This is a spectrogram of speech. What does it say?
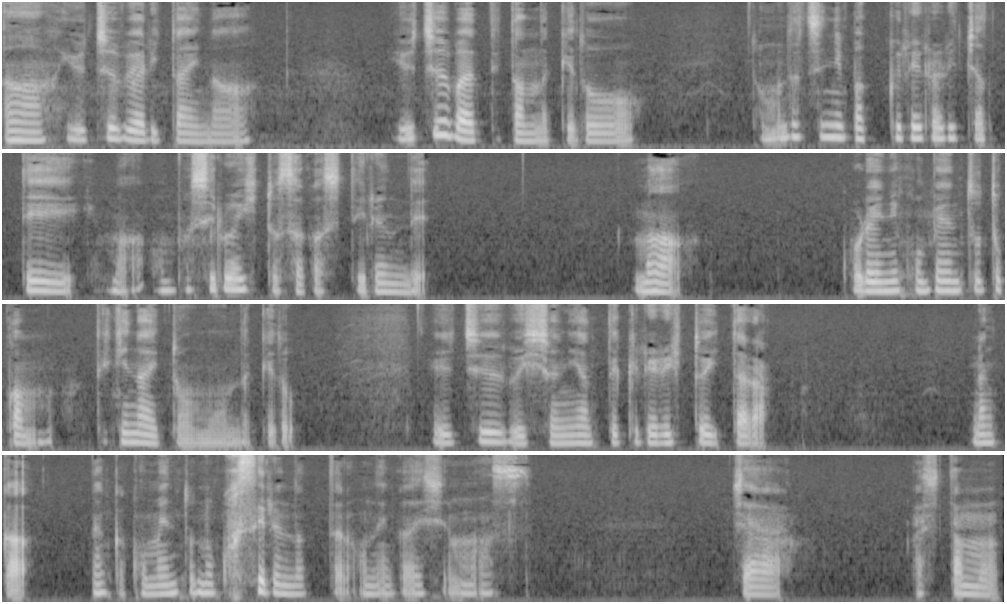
ああ YouTube やりたいな。YouTuber やってたんだけど友達にバックれられちゃって今面白い人探してるんで。まあこれにコメントとかもできないと思うんだけど YouTube 一緒にやってくれる人いたらなんかなんかコメント残せるんだったらお願いします。じゃあ明日も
